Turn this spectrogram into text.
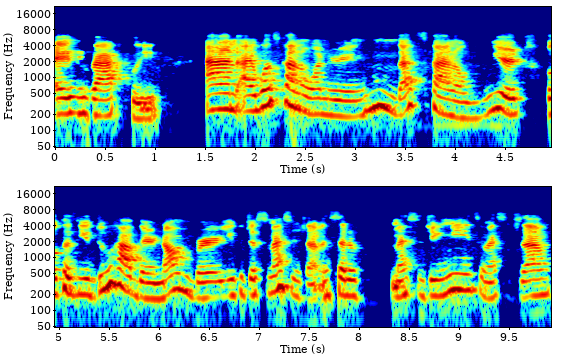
Exactly. And I was kind of wondering, hmm, that's kind of weird because you do have their number. You could just message them instead of messaging me to message them.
